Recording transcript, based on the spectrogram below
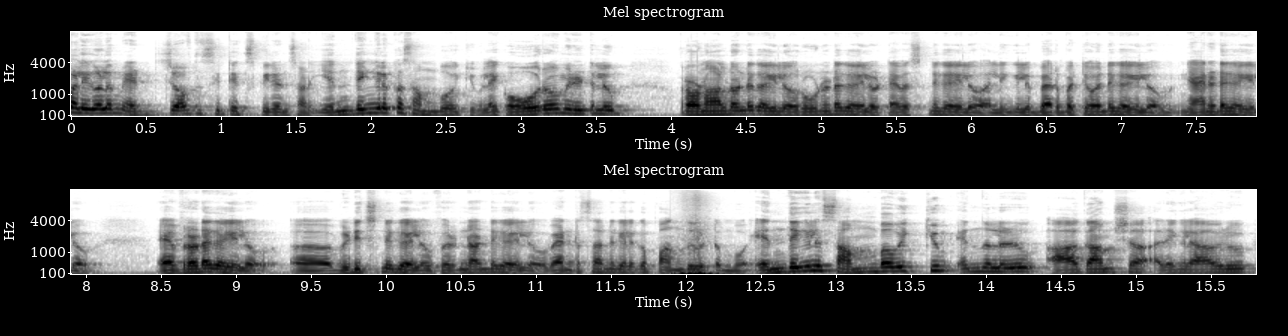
കളികളും edge of the city experience ആണ്. എന്തെങ്കിലുമൊക്കെ സംഭവിക്കും. ലൈക്ക് ഓരോ മിനിറ്റിലും റൊണാൾഡോന്റെ കയ്യിലോ റൂണിയുടെ കയ്യിലോ ടെവസിന്റെ കയ്യിലോ അല്ലെങ്കിൽ ബെർബറ്റോന്റെ കയ്യിലോ ഞാനയുടെ കയ്യിലോ എവറുടെ കയ്യിലോ വിഡിച്ചിന്റെ കയ്യിലോ ഫെർണാണ്ടിന്റെ കയ്യിലോ വെൻഡർസാറിന്റെ കയ്യിലൊക്കെ പന്ത് കിട്ടുമ്പോൾ എന്തെങ്കിലും സംഭവിക്കും എന്നുള്ളൊരു ആകാംക്ഷ അല്ലെങ്കിൽ ആ ഒരു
